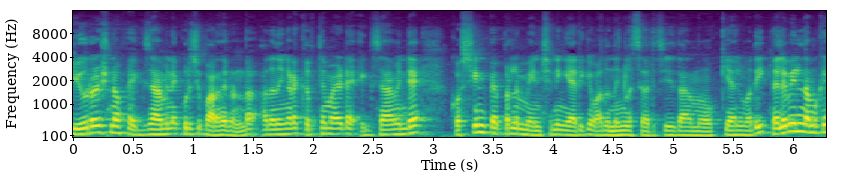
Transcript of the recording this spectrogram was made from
ഡ്യൂറേഷൻ ഓഫ് എക്സാമിനെ കുറിച്ച് പറഞ്ഞിട്ടുണ്ട്. അത് നിങ്ങളുടെ കൃത്യമായിട്ട് എക്സാമിന്റെ ക്വസ്റ്റ്യൻ പേപ്പറിൽ മെൻഷനിങ് ആയിരിക്കും. അത് നിങ്ങൾ സെർച്ച് ചെയ്താൽ നോക്കിയാൽ മതി. നിലവിൽ നമുക്ക്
